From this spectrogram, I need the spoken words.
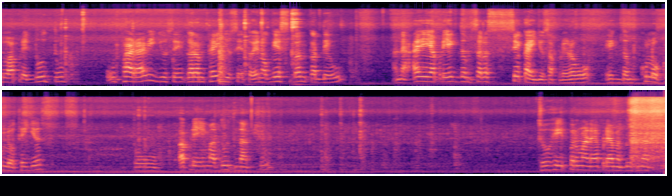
જો આપણે દૂધ ઉફાળ આવી ગયું છે, ગરમ થઈ ગયું છે, તો એનો ગેસ બંધ કરી દેવું. અને આ આપણે એકદમ સરસ શેકાઈ ગયો છે આપણે રવો. એકદમ ખુલ્લો ખુલ્લો થઈ ગયો. તો આપણે એમાં દૂધ નાખશું. જો એ પ્રમાણે આપણે આમાં દૂધ નાખશું.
